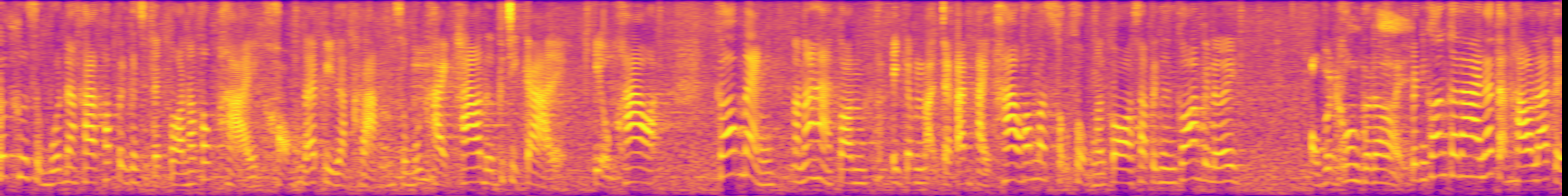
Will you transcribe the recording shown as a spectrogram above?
ก็คือสมมตินะคะเขาเป็นเกษตรกรแล้วเขาขายของได้ปีละครั้ง สมมติขายข้าวเดือนพฤศจิกาเนี่ยเกี่ยวข้าวอะก็แบ่งตอนนั้นหาตอนไอ้กำไรจากการขายข้าวเขามาส่งส่งเงินกอชเป็นเงินก้อนไปเลย เอาเป็นก้อนก็ได้ เป็นก้อนก็ได้แล้วแต่เขาแล้วแต่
